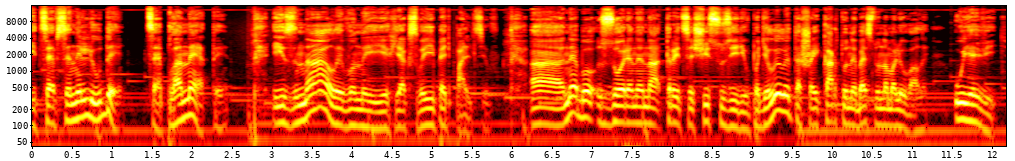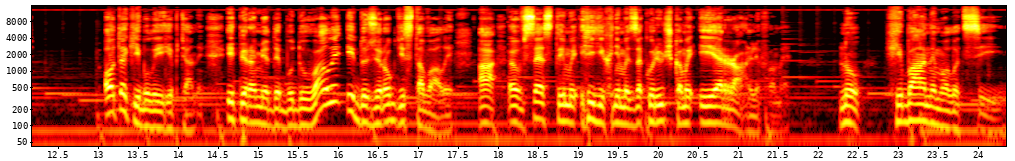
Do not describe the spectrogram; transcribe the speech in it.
І це все не люди, це планети. І знали вони їх як свої п'ять пальців. А небо зоряне на 36 сузір'їв поділили та ще й карту небесну намалювали. Уявіть. Отакі були єгиптяни. І піраміди будували, і до зірок діставали, а е, все з тими їхніми закорючками і іерогліфами. Ну, хіба не молодці?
